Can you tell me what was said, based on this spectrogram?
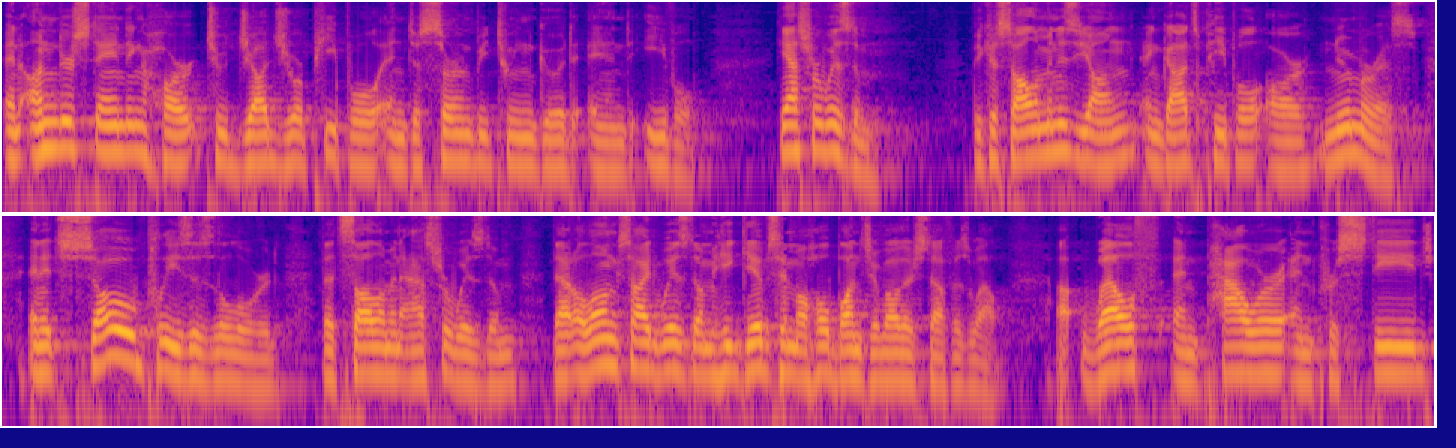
an understanding heart to judge your people and discern between good and evil. He asks for wisdom because Solomon is young and God's people are numerous. And it so pleases the Lord that Solomon asks for wisdom that alongside wisdom, he gives him a whole bunch of other stuff as well. uh, wealth and power and prestige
